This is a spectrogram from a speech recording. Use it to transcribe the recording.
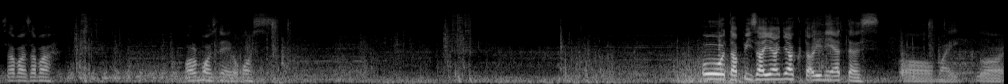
Sabar, sabar. Almost ni, almost. Oh tapi sayangnya aku tak boleh naik atas Oh my god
